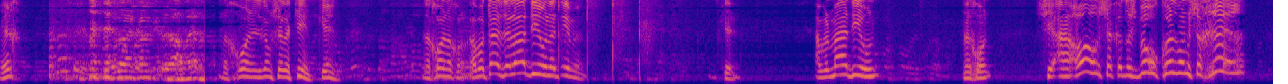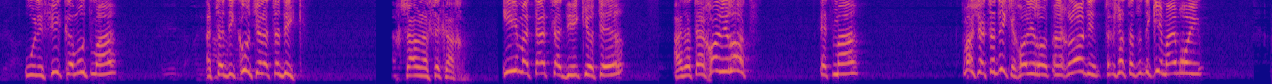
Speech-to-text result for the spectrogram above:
איך? נכון, יש גם שלטים, כן. נכון, נכון. רבותיי, זה לא הדיון, הדימר. כן. אבל מה הדיון? נכון. שהאור שהקדוש ברוך הוא כל הזמן משחרר, הוא לפי כמות מה? הצדיקות של הצדיק. עכשיו נעשה ככה. אם אתה צדיק יותר, אז אתה יכול לראות את מה? את מה שהצדיק יכול לראות. אנחנו לא יודעים, צריך לשאול את הצדיקים, מה הם רואים?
